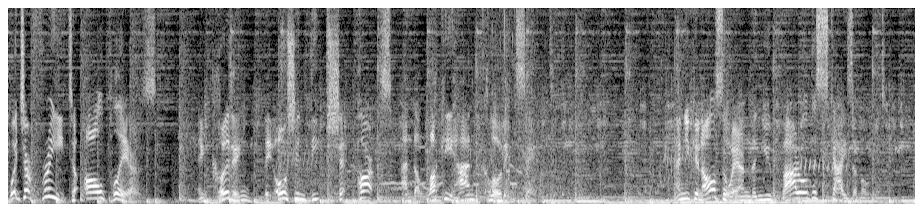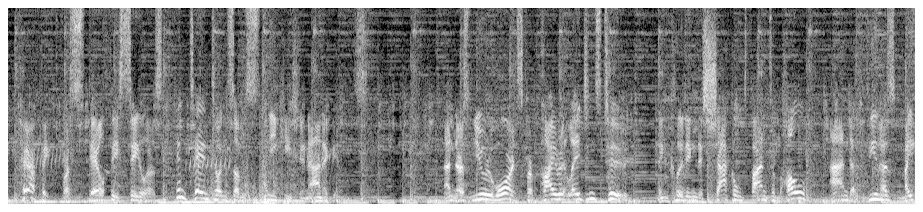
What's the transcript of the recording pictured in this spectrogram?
which are free to all players, including the Ocean Deep ship parts and the Lucky Hand clothing set. And you can also earn the new Barrel Disguise emote, perfect for stealthy sailors intent on some sneaky shenanigans. And there's new rewards for Pirate Legends too, including the Shackled Phantom Hull and Athena's Might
